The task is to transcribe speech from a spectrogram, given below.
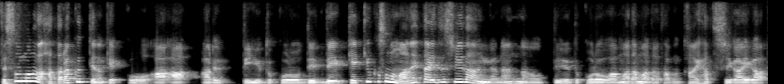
で、そういうものが働くっていうのは結構、あ、あ、あるっていうところで、で、結局そのマネタイズ手段が何なのっていうところは、まだまだ多分開発しがいが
